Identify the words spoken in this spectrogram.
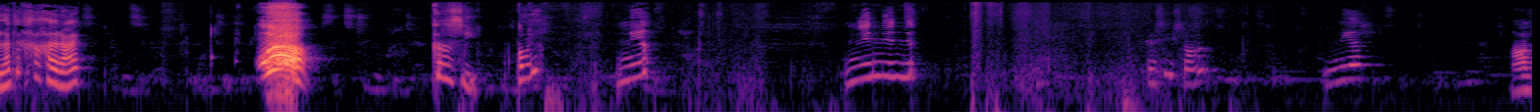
Laat ik gaan ruiken. Oh! Chrissy, kom hier. Nee. Nee, nee, nee. Chrissy, staan? Nee. Haar,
